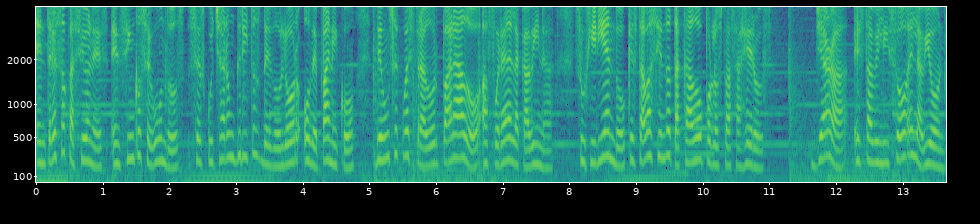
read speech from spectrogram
En tres ocasiones, en cinco segundos, se escucharon gritos de dolor o de pánico de un secuestrador parado afuera de la cabina, sugiriendo que estaba siendo atacado por los pasajeros. Jara estabilizó el avión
